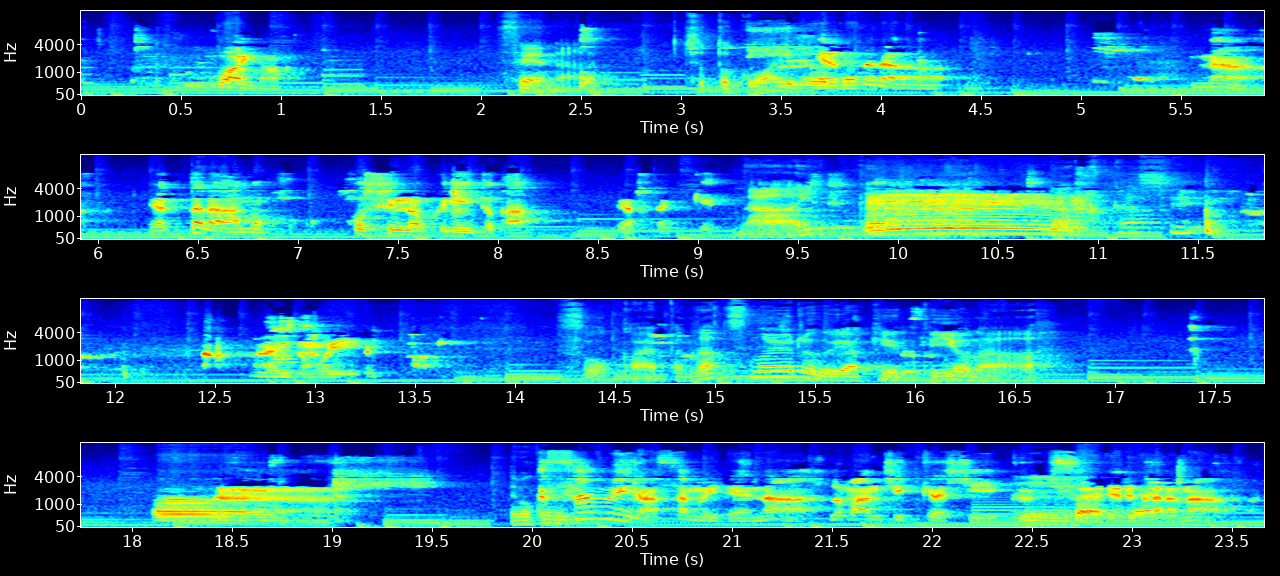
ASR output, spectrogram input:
怖いな。せやな。ちょっと怖いな。いいねやったらなあやったらあのほ星の国とかやったっけ？なあいっうーん。懐かしい。ああいうのもいいそうか。やっぱ夏の夜の夜景っていいよな。うん。うでもこれん寒いのは寒いでな。ロマンチックだし空気が出るからな、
